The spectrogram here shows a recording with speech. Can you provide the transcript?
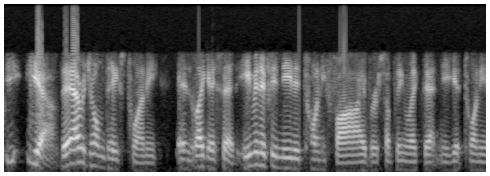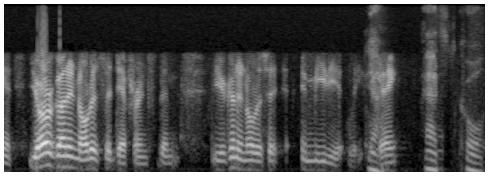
Yeah, the average home takes 20. And like I said, even if you needed 25 or something like that and you get 20 in, you're going to notice the difference. Then you're going to notice it immediately. Yeah. Okay. That's cool.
